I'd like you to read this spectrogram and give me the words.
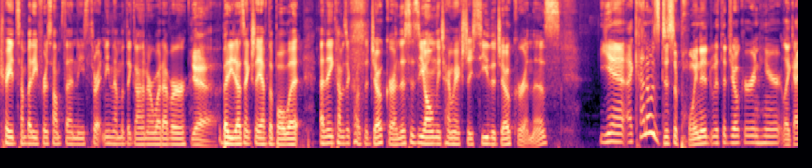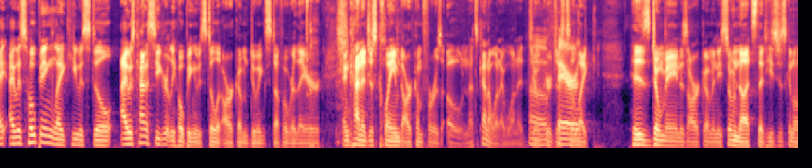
trade somebody for something. He's threatening them with a gun or whatever. Yeah. But he doesn't actually have the bullet. And then he comes across the Joker. And this is the only time we actually see the Joker in this. Yeah, I kind of was disappointed with the Joker in here. Like, I, I was hoping, like, he was still. I was kind of secretly hoping he was still at Arkham doing stuff over there and kind of just claimed Arkham for his own. That's kind of what I wanted. Oh, Joker just to, like, his domain is Arkham, and he's so nuts that he's just going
